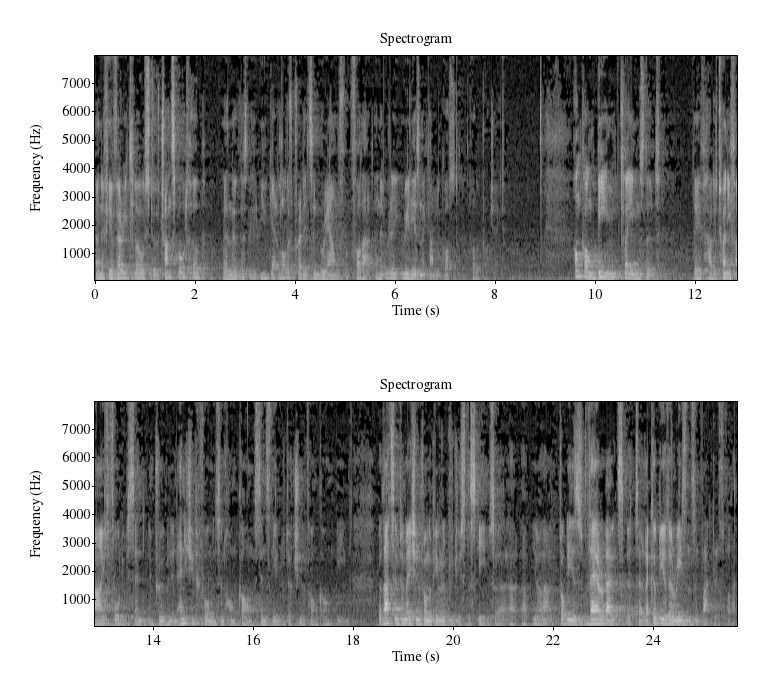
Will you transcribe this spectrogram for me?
And if you're very close to a transport hub, then you get a lot of credits in BREEAM for, for that, and it really, really isn't a capital cost for the project. Hong Kong Beam claims that they've had a 25 to 40% improvement in energy performance in Hong Kong since the introduction of Hong Kong Beam. But that's information from the people who produced the scheme, so uh, uh, you know that probably is thereabouts, but uh, there could be other reasons and factors for that.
